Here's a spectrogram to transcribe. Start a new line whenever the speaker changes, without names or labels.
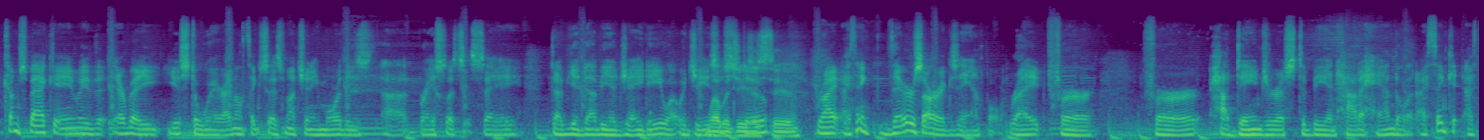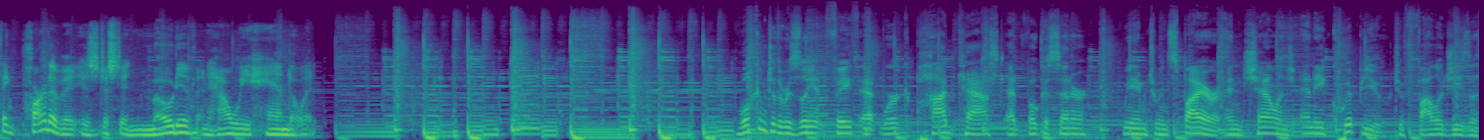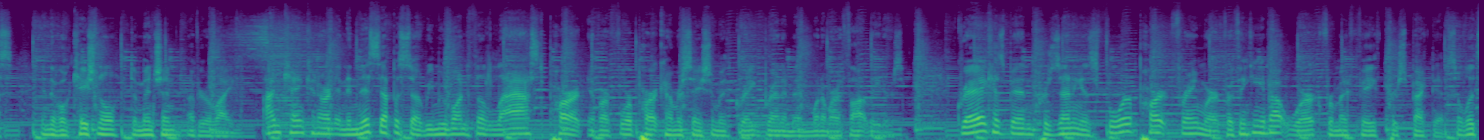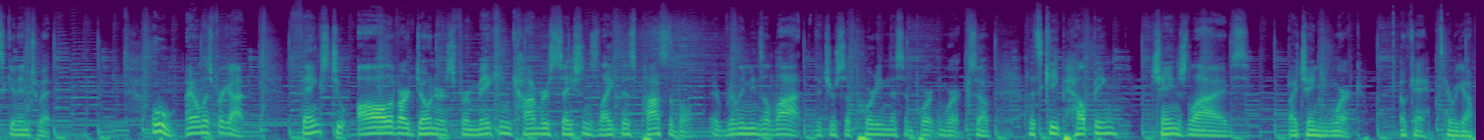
it comes back to Amy that everybody used to wear. I don't think so as much anymore. These uh, bracelets that say WWJD. What would Jesus?
What would Jesus do?
Right. I think there's our example, right, for for how dangerous to be and how to handle it. I think I think part of it is just in motive and how we handle it.
Welcome to the Resilient Faith at Work podcast at VOCA Center. We aim to inspire and challenge and equip you to follow Jesus in the vocational dimension of your life. I'm Ken Kennard, and in this episode, we move on to the last part of our four part conversation with Greg Brenneman, one of our thought leaders. Greg has been presenting his four part framework for thinking about work from a faith perspective. So let's get into it. Oh, I almost forgot. Thanks to all of our donors for making conversations like this possible. It really means a lot that you're supporting this important work. So let's keep helping change lives by changing work. Okay, here we go.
